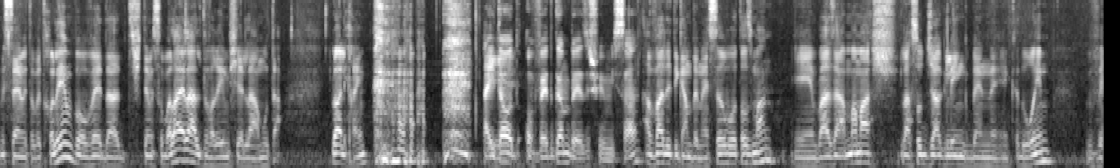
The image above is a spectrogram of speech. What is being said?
מסיים את הבית חולים ועובד עד 12 בלילה על דברים של העמותה. לא היה לי חיים. היית אה, עוד עובד גם באיזשהו משרד? עבדתי גם במסר באותו זמן, אה, ואז היה ממש לעשות juggling בין כדורים, וזה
